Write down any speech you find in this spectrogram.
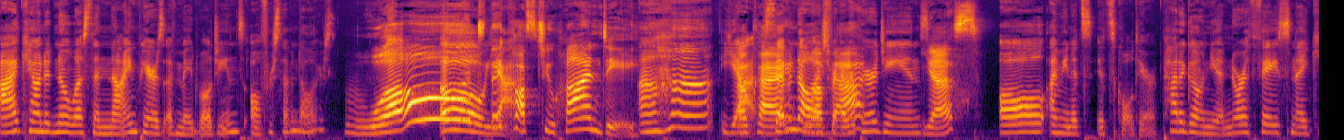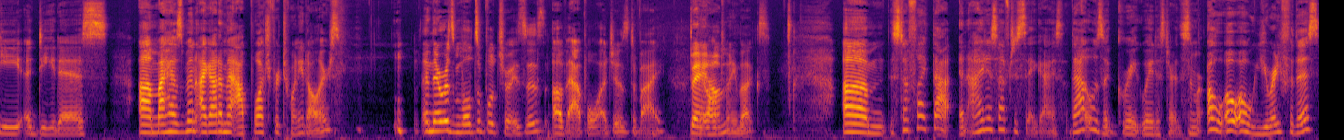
I counted no less than nine pairs of Madewell jeans, all for seven dollars. What? Oh, they yeah. cost two handy. Uh huh. Yeah, Okay, seven dollars for every pair of jeans. yes. all I mean it's it's cold here. Patagonia, North Face, Nike, Adidas. Um, my husband, I got him an Apple Watch for twenty dollars, and there was multiple choices of Apple Watches to buy. Bam. twenty bucks. Um, stuff like that. And I just have to say, guys, that was a great way to start the summer. Oh, oh, oh, you ready for this?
